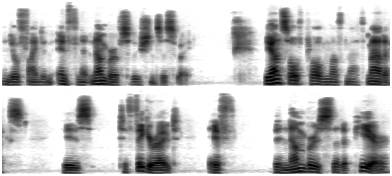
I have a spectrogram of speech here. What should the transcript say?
and you'll find an infinite number of solutions this way. The unsolved problem of mathematics is to figure out if the numbers that appear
